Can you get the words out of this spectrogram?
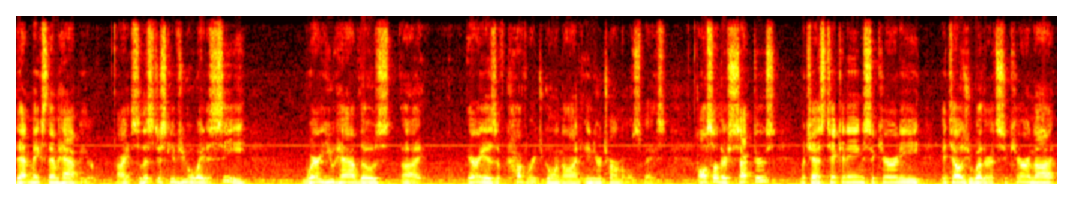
that makes them happier. All right. So this just gives you a way to see where you have those uh, areas of coverage going on in your terminal space. Also, there's sectors which has ticketing, security. It tells you whether it's secure or not.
